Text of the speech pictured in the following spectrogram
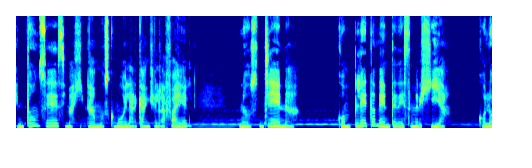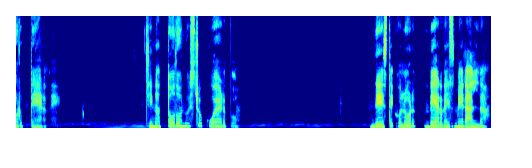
Entonces imaginamos como el arcángel Rafael nos llena completamente de esa energía color verde. Llena todo nuestro cuerpo de este color verde esmeralda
